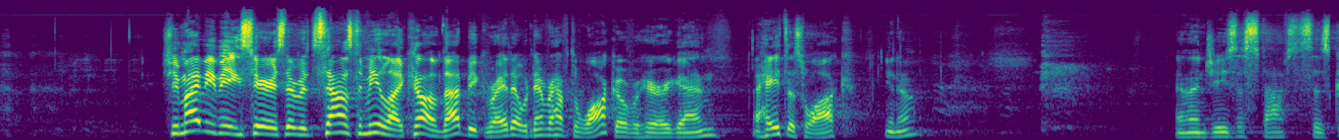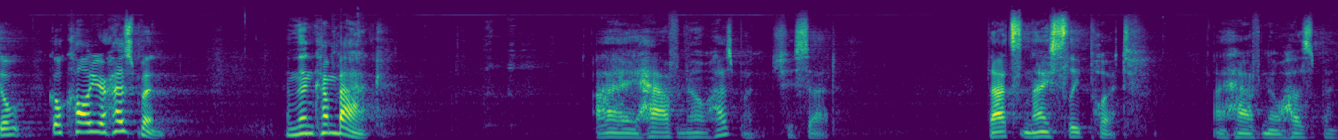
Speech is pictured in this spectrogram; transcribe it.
she might be being serious. It sounds to me like, oh, that'd be great. I would never have to walk over here again. I hate this walk, you know? And then Jesus stops and says, Go, go call your husband and then come back. I have no husband, she said. That's nicely put. I have no husband.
